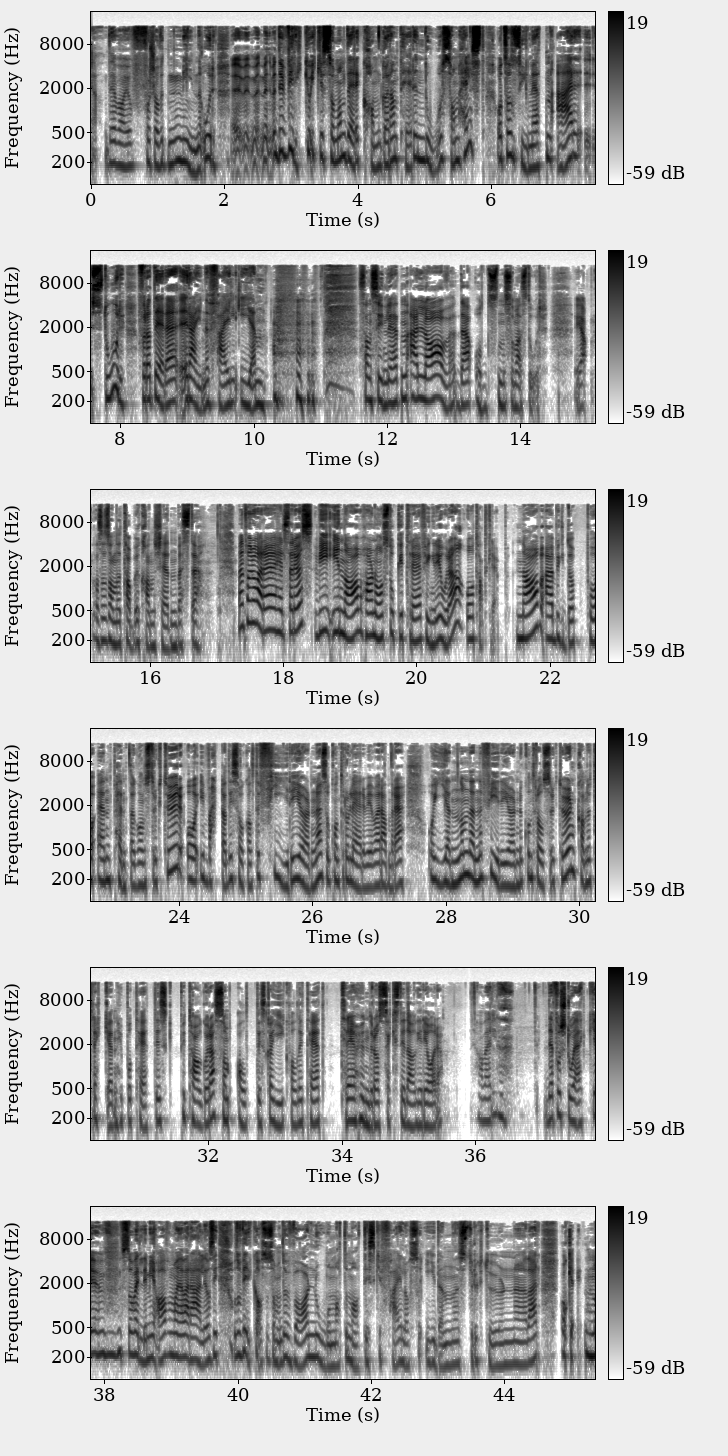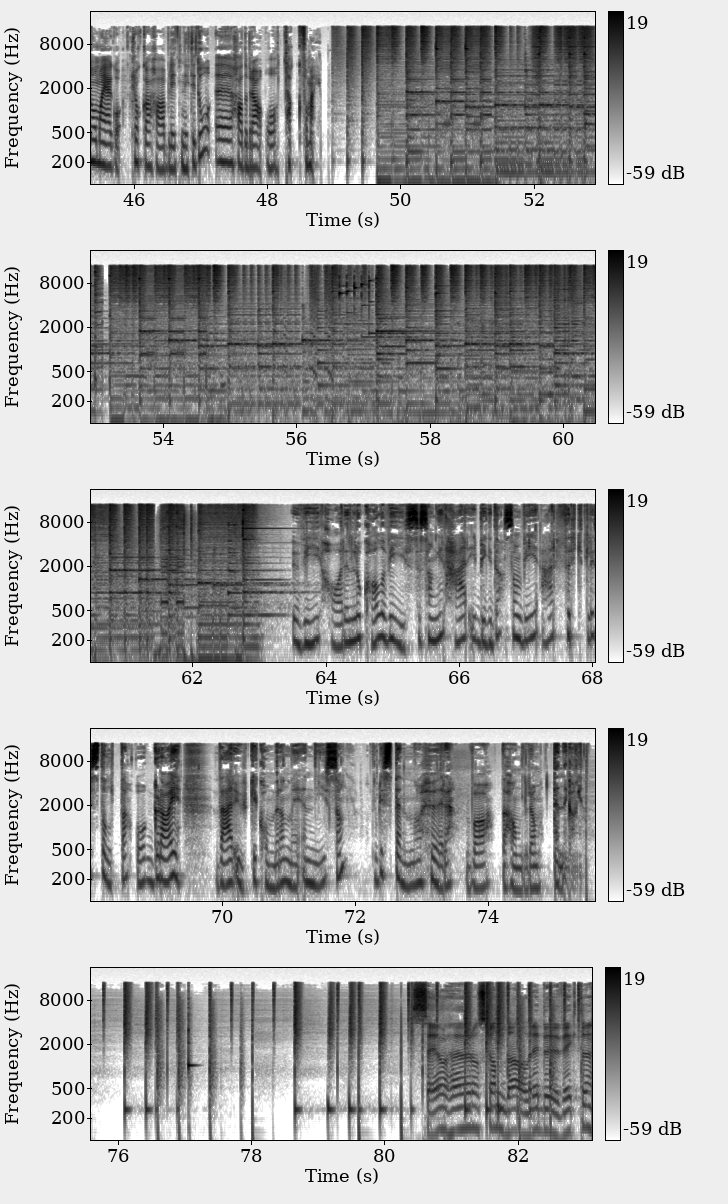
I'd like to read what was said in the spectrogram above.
Ja, Det var jo for så vidt mine ord. Eh, Men, men, men det virker jo ikke som om dere kan garantere noe som helst, og at sannsynligheten er stor for at dere regner feil igjen. Sannsynligheten er lav, det er oddsen som er stor. Ja, altså sånne tabber kan skje den beste. Men for å være helt seriøs, vi i Nav har nå stukket tre fingre i jorda og tatt grep. Nav er bygd opp på en pentagonstruktur, og i hvert av de såkalte fire hjørnene så kontrollerer vi hverandre. Og gjennom denne firehjørnede kontrollstrukturen kan du trekke en hypotetisk Pythagoras som alltid skal gi kvalitet 360 dager i året. Ja vel. Det forsto jeg ikke så veldig mye av, må jeg være ærlig og si. Og så virka også som om det var noen matematiske feil også i den strukturen eh, der. Ok, nå må jeg gå. Klokka har blitt 92. Eh, ha det bra, og takk for meg. Har en lokal visesanger her i bygda som vi er fryktelig stolte av og glad i. Hver uke kommer han med en ny sang. Det blir spennende å høre hva det handler om denne gangen. Se og hør og skandaler i Buvik, du.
